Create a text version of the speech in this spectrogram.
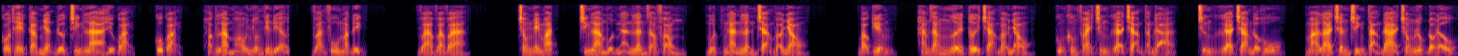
có thể cảm nhận được chính là hiệu quạng, cô quạng, hoặc là máu nhuộm thiên địa, vạn phu mặc địch. Và và và trong nháy mắt, chính là một ngàn lần giao phong, một ngàn lần chạm vào nhau bảo kiếm, hàm răng người tới chạm vào nhau, cũng không phải trứng gà chạm tảng đá, trứng gà chạm đậu hũ, mà là chân chính tảng đá trong lúc đó đấu,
